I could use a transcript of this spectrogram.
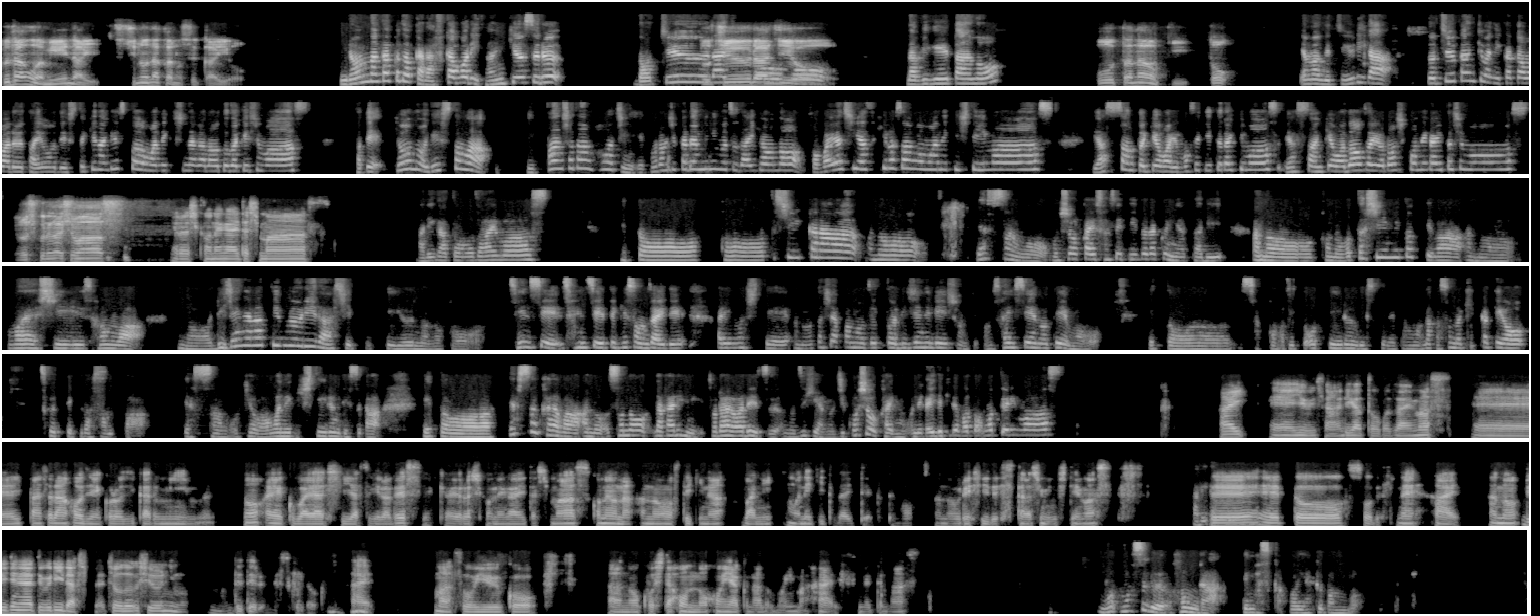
普段は見えない土の中の世界を、いろんな角度から深掘り探求する、土中土ラジ中ラジオ。オ、ナビゲーターの。太田直樹と、山口ゆりが、土中環境に関わる多様で素敵なゲストをお招きしながらお届けします。さて、今日のゲストは、一般社団法人エコロジカルミニムズ代表の小林康弘さんをお招きしています。やすさんと今日は呼ばせていただきます。やすさん、今日はどうぞよろしくお願いいたします。よろしくお願いします。よろしくお願いいたします。ありがとうございます。えっと、こう、私から、あの、やすさんをご紹介させていただくにあたり、あの、この私にとっては、あの、小林さんは、あの、リジェネラティブリーダーシップっていうのの、こう、先生、先生的存在でありまして、あの、私はこのずっとリジェネレーションっていうこの再生のテーマを、えっと、昨今はずっと追っているんですけれども、なんかそのきっかけを作ってくださったやすさんを今日はお招きしているんですが、えっと、やすさんからは、あの、その流れにとらわれず、あの、ぜひ、あの、自己紹介もお願いできればと思っております。はい、えー、ゆうびさんありがとうございます。えー、一般社団法人エコロジカルミームの、えー小林康弘です。今日はよろしくお願いいたします。このような、あの、素敵な場にお招きいただいて、とても、あの、嬉しいです。楽しみにしています。ありがとうございます。で、えーっと、そうですね。はい。あの、リジェネラティブリーダーシップはちょうど後ろにも出てるんですけど、はい。まあ、そういう、こう、あの、こうした本の翻訳なども今、はい、進めてます。もう、もうすぐ本が出ますか？翻訳版も。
